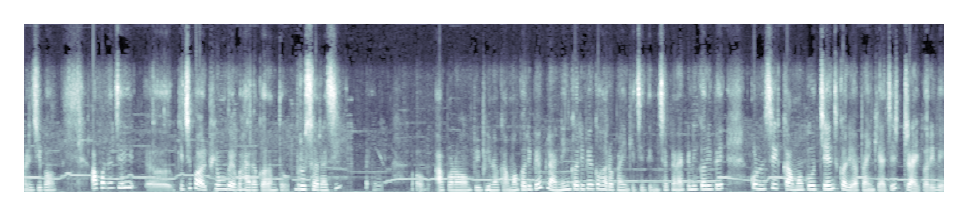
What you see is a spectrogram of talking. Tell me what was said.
ମିଳିଯିବ ଆପଣ ଆଜି କିଛି ପରଫ୍ୟୁମ୍ ବ୍ୟବହାର କରନ୍ତୁ ବୃଷ ରାଶି ଆପଣ ବିଭିନ୍ନ କାମ କରିବେ ପ୍ଲାନିଂ କରିବେ ଘର ପାଇଁ କିଛି ଜିନିଷ କିଣାକିଣି କରିବେ କୌଣସି କାମକୁ ଚେଞ୍ଜ କରିବା ପାଇଁକି ଆଜି ଟ୍ରାଏ କରିବେ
